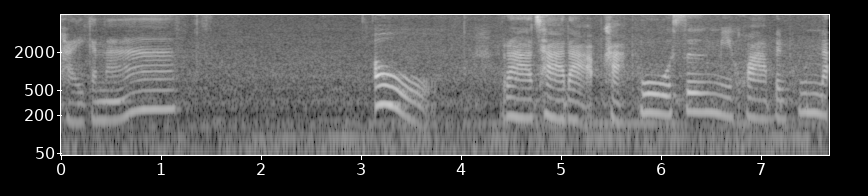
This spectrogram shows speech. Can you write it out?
ใครกันนะ โอ้ราชาดาบค่ะ ผู้ซึ่งมีความเป็นผู้น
